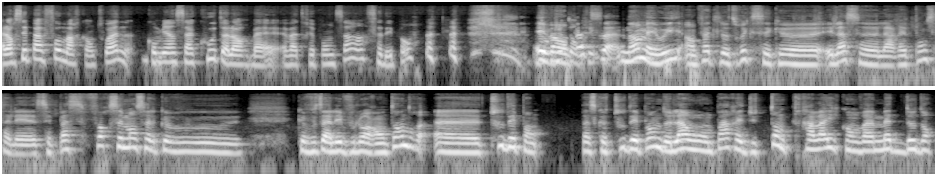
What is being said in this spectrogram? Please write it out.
Alors, c'est pas faux, Marc-Antoine. Combien ça coûte? Alors, ben, elle va te répondre ça, hein, ça dépend. et eh ben, en fait, non, mais oui, en fait, le truc, c'est que, hélas, la réponse, elle est, c'est pas forcément celle que vous, que vous allez vouloir entendre. Euh, tout dépend parce que tout dépend de là où on part et du temps de travail qu'on va mettre dedans.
